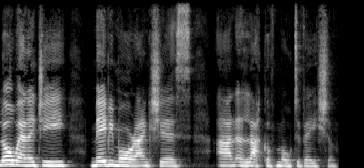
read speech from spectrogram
low energy, maybe more anxious, and a lack of motivation.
